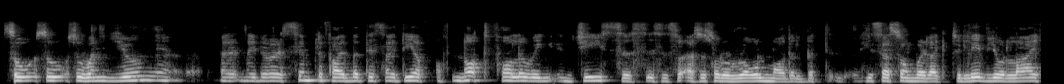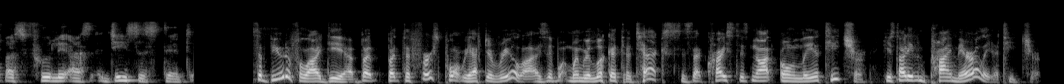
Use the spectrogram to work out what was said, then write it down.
So, so, so when Jung uh, maybe very simplified, but this idea of, of not following Jesus is a, as a sort of role model. But he says somewhere like to live your life as fully as Jesus did. It's a beautiful idea, but but the first point we have to realize when we look at the text is that Christ is not only a teacher; he's not even primarily a teacher.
